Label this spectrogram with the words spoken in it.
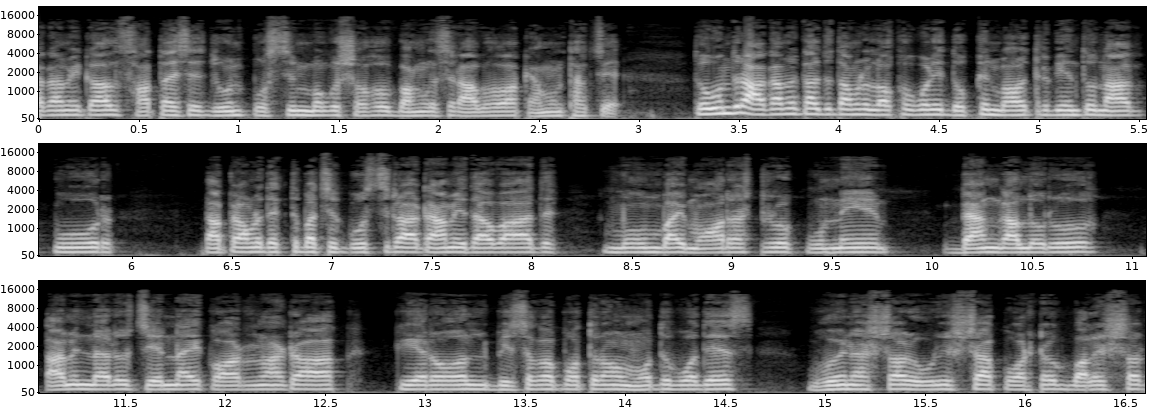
আগামীকাল সাতাইশে জুন পশ্চিমবঙ্গ সহ বাংলাদেশের আবহাওয়া কেমন থাকছে। তো বন্ধুরা, আগামীকাল যদি আমরা লক্ষ্য করি, দক্ষিণ ভারতের কিন্তু নাগপুর, তারপরে আমরা দেখতে পাচ্ছি গুজরাট, আহমেদাবাদ, মুম্বাই, মহারাষ্ট্র, পুনে বেঙ্গালুরু তামিলনাড়ু, চেন্নাই, কর্ণাটক, কেরল, বিশাখাপত্তনম, মধ্যপ্রদেশ, ভুবনেশ্বর, উড়িষ্যা, কটক, বালেশ্বর,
